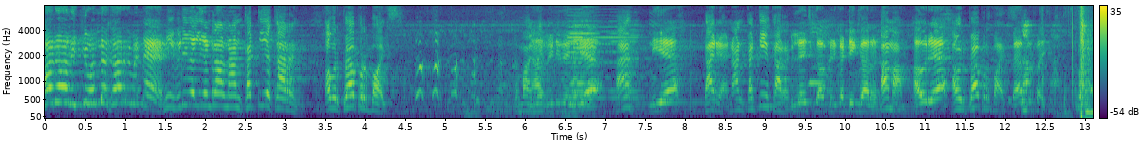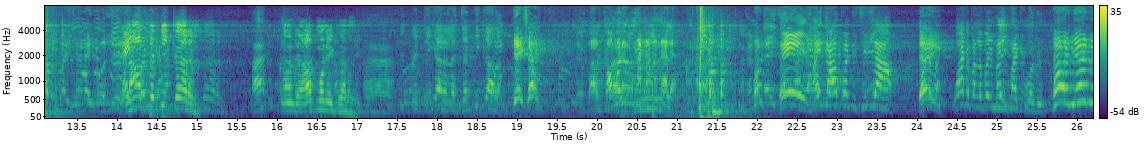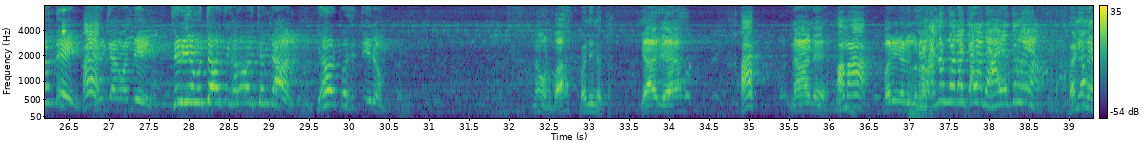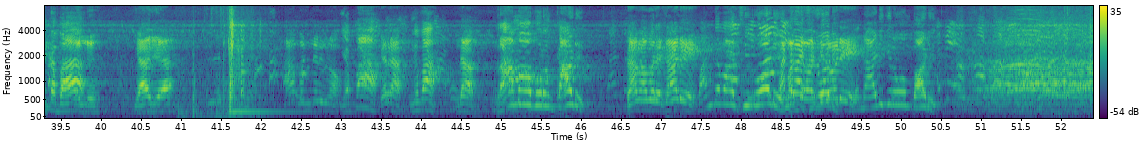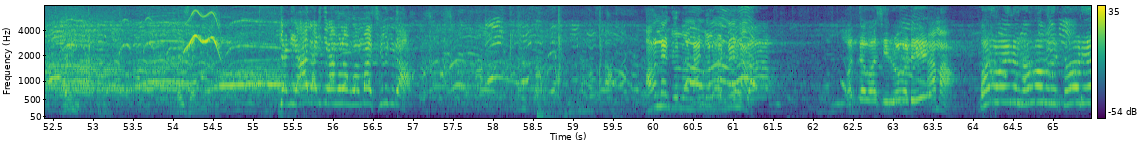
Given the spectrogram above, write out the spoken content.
ஆனால் இங்கு வந்த காரணம் என்ன? நீ விடிவெளி என்றால் நான் கட்டியக்காரன் அவர் பேப்பர் பாய்ஸ் நான் விடிவெள்ளிய நீயே? யாரு? நான் கட்டியக்காரன் வில்லேஜ் காமெடி கட்டிக்காரன். ஆமா. அவரு? அவர் paper boys paper boy paper boy நான் பெட்டிக்காரன். நான் ஹார்மோனிக்காரன் வெட்டிக்காரன் இல்ல ஜட்டிக்காரன். டேய் சாய் ஏய் மைக் ஆஃப் பண்ணி சிரியா. ஓட்டப்பல்ல போய் மைக் மாட்டி போகுது. நான் ஏன் வந்தேன்? வந்தேன். சிறிய முத்தாரத்தை களவாடி சென்றால் யார் பசி தீரும்? என்ன ஒண்ணுபா பனி நேத்தா யாரு? நானு. ஆமா. பரி எடுக்கணும் அண்ணன் சொன்ன கேளடா எத்தனையா பனி நேத்தாப்பா. யாரு? ராமாபுரம் காடு. ராமாபுரம் காடு. பந்தவாசி ரோடு. வந்தவாசி ரோடு. என்ன அடிக்கிறவன் பாடு. நீ யார் அடிக்கிறாங்களோ உங்க அம்மா சிலுக்குடா. அவன் தான் சொல்லுவான் நான் சொல்ல மாட்டேன் வந்தவாசி ரோடு. ஆமா. பரவாயில்ல ராமாபுரம் காடு.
